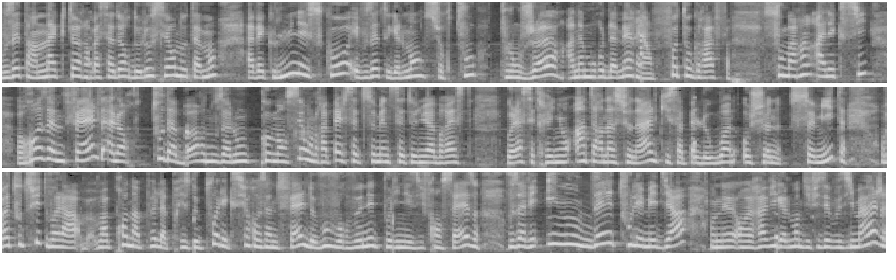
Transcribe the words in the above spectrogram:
Vous êtes un acteur ambassadeur de l'océan notamment avec l'UNESCO et vous êtes également surtout plongeur, un amoureux de la mer et un photographe sous-marin, Alexis Rosenfeld. Alors tout d'abord, nous allons commencer, on le rappelle, cette semaine s'est tenue à Brest, voilà cette réunion internationale qui s'appelle le One Ocean Summit. On va tout de suite, voilà, on va prendre un peu la prise de pouls. Alexis Rosenfeld, vous, vous revenez de Polynésie française, vous avez inondé tous les médias. On est, on est ravis également de diffuser vos images,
